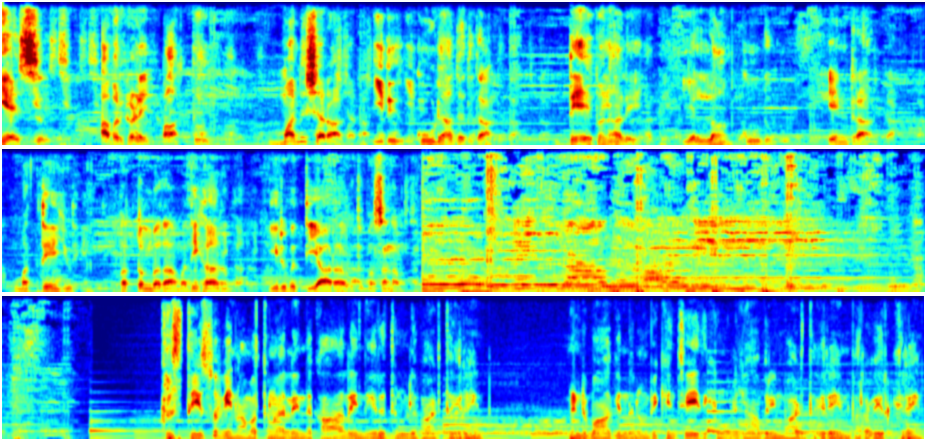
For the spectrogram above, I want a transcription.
இயேசு அவர்களை பார்த்து மனுஷரால் இது கூடாததுதான். தேவனாலே எல்லாம் கூடும் என்றார். மத்தேயு பத்தொன்பதாம் அதிகாரம் இருபத்தி ஆறாவது வசனம். கிறிஸ்தீசுவின் நாமத்தினால் இந்த காலை நேரத்தில் உங்களை வாழ்த்துகிறேன். மீண்டுமாக இந்த நம்பிக்கையின் செய்திக்கு உங்களை யாவரையும் வாழ்த்துகிறேன் வரவேற்கிறேன்.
